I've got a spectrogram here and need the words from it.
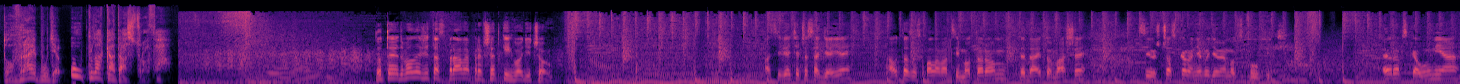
to vraj bude úplná katastrofa. Toto je dôležitá správa pre všetkých vodičov. Asi viete, čo sa deje? Auta so spalovacím motorom, teda je to vaše, si už čoskoro nebudeme môcť kúpiť. Európska únia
